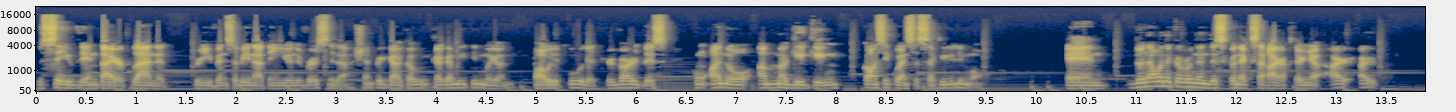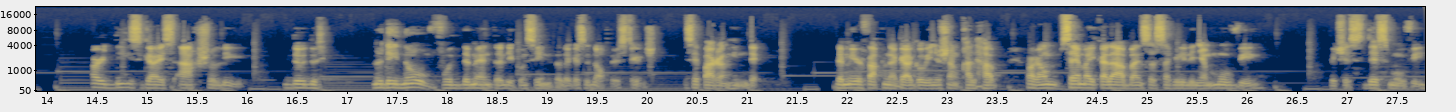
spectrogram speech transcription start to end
to save the entire planet or even sabihin natin yung universe nila, syempre gagaw- gagamitin mo yon paulit-ulit regardless kung ano ang magiging consequences sa sarili mo. And doon ako nagkaroon ng disconnect sa character niya. Are, are, are these guys actually, do, do, do they know fundamentally kung sino talaga si Doctor Strange? Kasi parang hindi. The mere fact na gagawin niya siyang kalab, parang semi-kalaban sa sarili niyang movie, which is this movie,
